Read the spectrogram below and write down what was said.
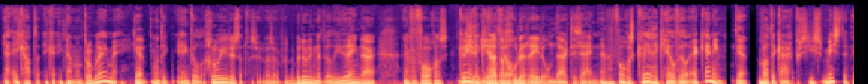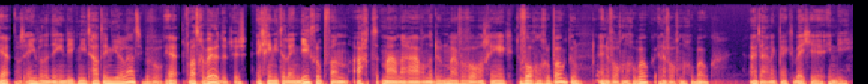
ja, ik, had, ik, ik nam een probleem mee. Ja. Want ik, ik wilde groeien, dus dat was, was ook de bedoeling. Dat wilde iedereen daar. En vervolgens kreeg Dus je, ik je heel had een goede reden om daar te zijn. En vervolgens kreeg ik heel veel erkenning. Ja. Wat ik eigenlijk precies miste. Ja. Dat was een van de dingen die ik niet had in die relatie bijvoorbeeld. Wat gebeurde er dus? Ik ging niet alleen die groep van acht maandagavonden doen. Maar vervolgens ging ik de volgende groep ook doen. En de volgende groep ook. En de volgende groep ook. Uiteindelijk ben ik een beetje in die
